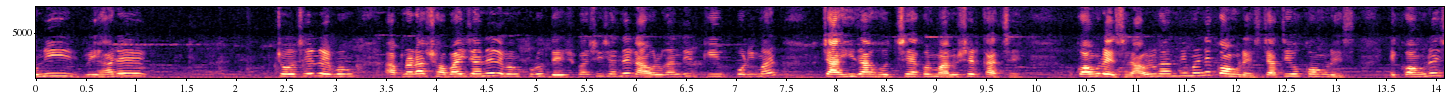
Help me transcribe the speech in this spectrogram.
উনি বিহারে চলছেন এবং আপনারা সবাই জানেন এবং পুরো দেশবাসী জানে রাহুল গান্ধীর কী পরিমাণ চাহিদা হচ্ছে এখন মানুষের কাছে। কংগ্রেস, রাহুল গান্ধী মানে কংগ্রেস, জাতীয় কংগ্রেস। এই কংগ্রেস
